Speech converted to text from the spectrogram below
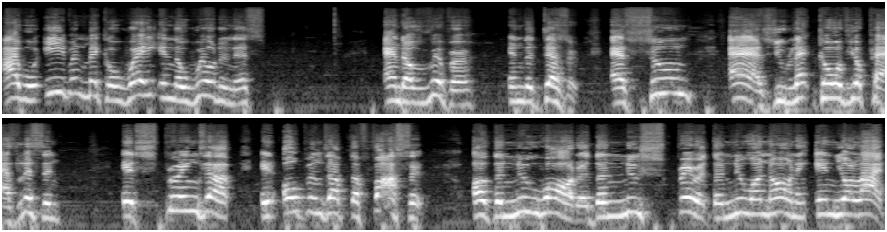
I will even make a way in the wilderness and a river in the desert. As soon as you let go of your past, listen, it springs up, it opens up the faucet of the new water, the new spirit, the new anointing in your life.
